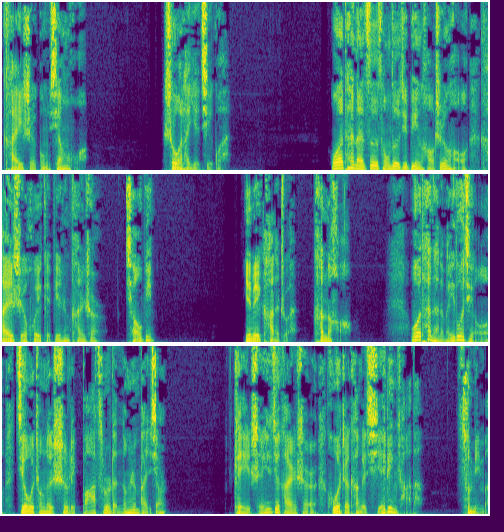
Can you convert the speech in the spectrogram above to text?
开始供香火。说来也奇怪，我太奶自从自己病好之后，开始会给别人看事儿、瞧病。因为看得准、看得好，我太奶奶没多久就成了十里八村的能人半仙儿。给谁去看事儿或者看个邪病啥的，村民们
